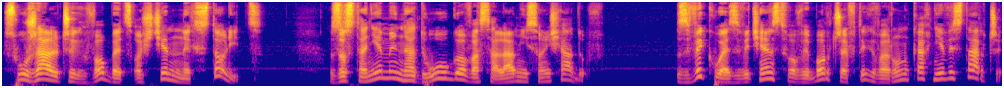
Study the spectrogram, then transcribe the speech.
służalczych wobec ościennych stolic, zostaniemy na długo wasalami sąsiadów. Zwykłe zwycięstwo wyborcze w tych warunkach nie wystarczy.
